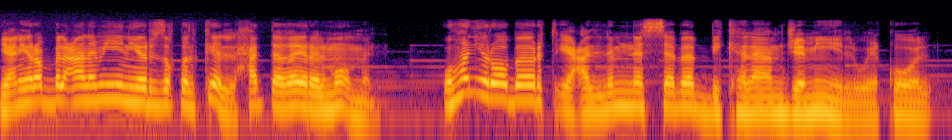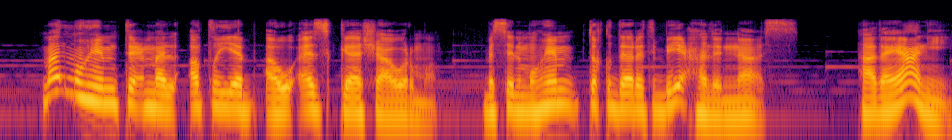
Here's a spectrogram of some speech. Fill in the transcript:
يعني رب العالمين يرزق الكل حتى غير المؤمن. وهني روبرت يعلمنا السبب بكلام جميل ويقول ما المهم تعمل أطيب أو أزكى شاورما بس المهم تقدر تبيعها للناس. هذا يعني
